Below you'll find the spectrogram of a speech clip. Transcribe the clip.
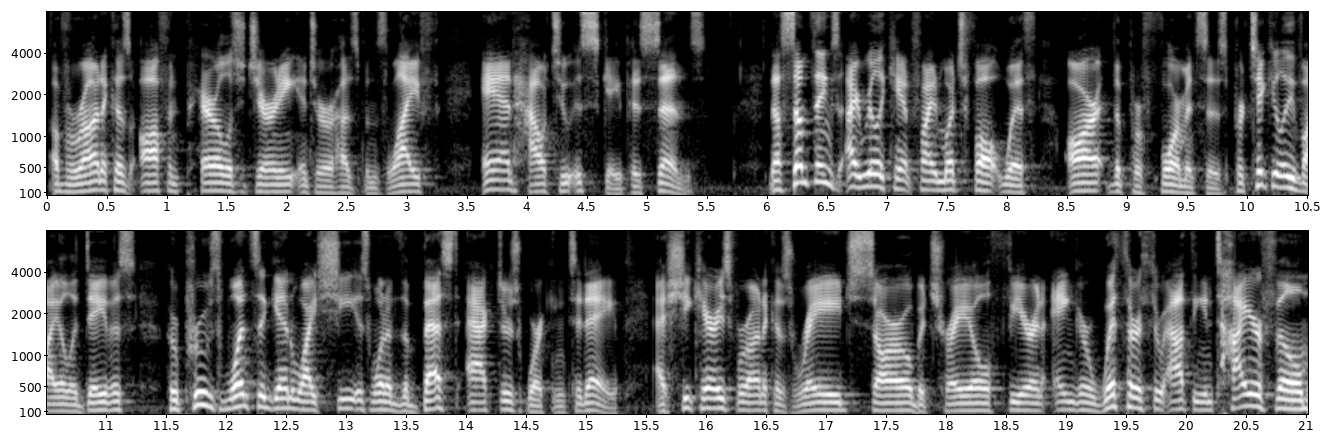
of Veronica's often perilous journey into her husband's life and how to escape his sins. Now, some things I really can't find much fault with are the performances, particularly Viola Davis, who proves once again why she is one of the best actors working today, as she carries Veronica's rage, sorrow, betrayal, fear, and anger with her throughout the entire film,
